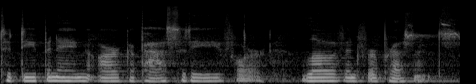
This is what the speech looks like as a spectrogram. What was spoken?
to deepening our capacity for love and for presence.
